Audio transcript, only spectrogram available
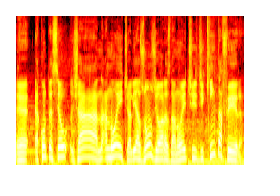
é, aconteceu já à noite, ali às 11 horas da noite de quinta-feira.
